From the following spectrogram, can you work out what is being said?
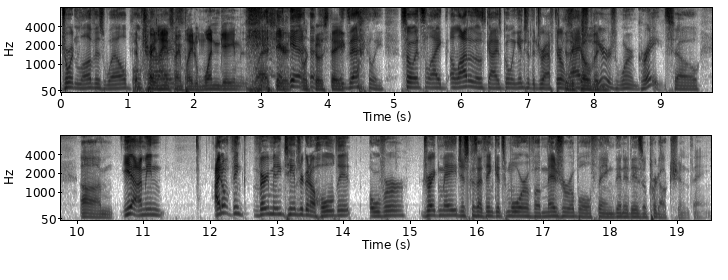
Jordan Love as well. Both Trey guys. Lance only played one game last year Yeah, at North Dakota State. Exactly. So it's like a lot of those guys going into the draft, their last years weren't great. So, um, yeah, I mean, I don't think very many teams are going to hold it over Drake Maye just because I think it's more of a measurable thing than it is a production thing.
